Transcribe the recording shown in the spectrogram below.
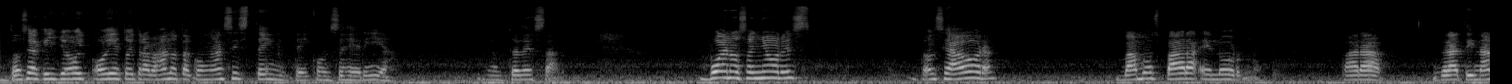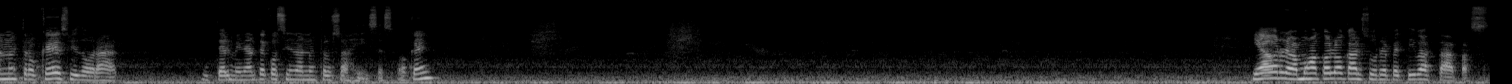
Entonces aquí yo hoy, hoy estoy trabajando hasta con asistente y consejería. Ya ustedes saben. Bueno, señores. Entonces ahora vamos para el horno. Para gratinar nuestro queso y dorar. Y terminar de cocinar nuestros ajíes. ¿Ok? Y ahora le vamos a colocar sus respectivas tapas.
